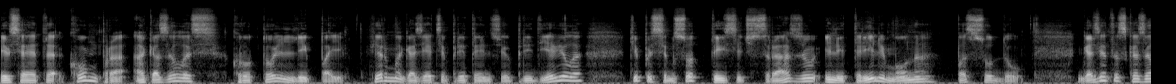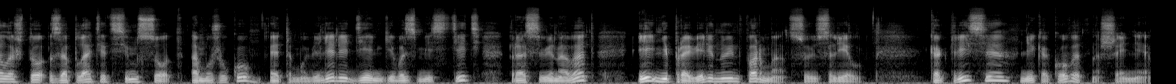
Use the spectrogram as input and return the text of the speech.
и вся эта компра оказалась крутой липой. Фирма газете претензию предъявила, типа 700 тысяч сразу или три лимона по суду. Газета сказала, что заплатит 700, а мужику этому велели деньги возместить, раз виноват, и непроверенную информацию слил. К актрисе никакого отношения.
